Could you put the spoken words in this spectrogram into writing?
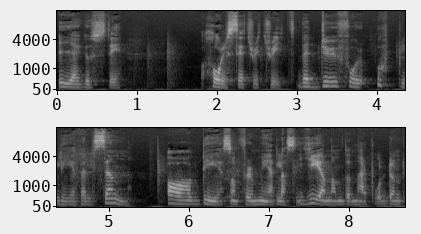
i augusti hålls ett retreat där du får upplevelsen av det som förmedlas genom den här podden.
